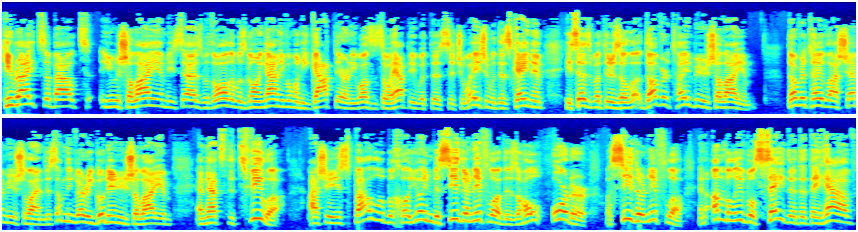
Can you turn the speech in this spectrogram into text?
He writes about Yerushalayim. He says, with all that was going on, even when he got there and he wasn't so happy with the situation with this Canaan, he says, but there's a davar tayv Yerushalayim. Davar tayv Lashem Yerushalayim. There's something very good in Yerushalayim, and that's the tefillah. There's a whole order, a sidr nifla, an unbelievable seder that they have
